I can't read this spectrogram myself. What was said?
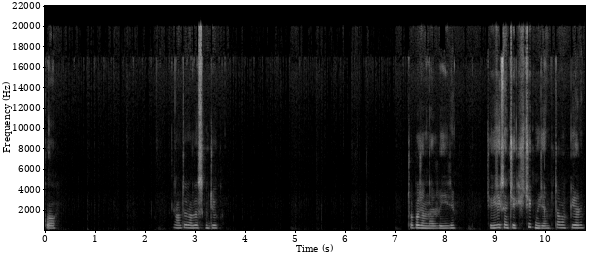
Go. Aldı aldı sıkıntı yok. Top hocamları iyiyim. Çekeceksen çek. Çekmeyeceğim. Tamam girelim.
